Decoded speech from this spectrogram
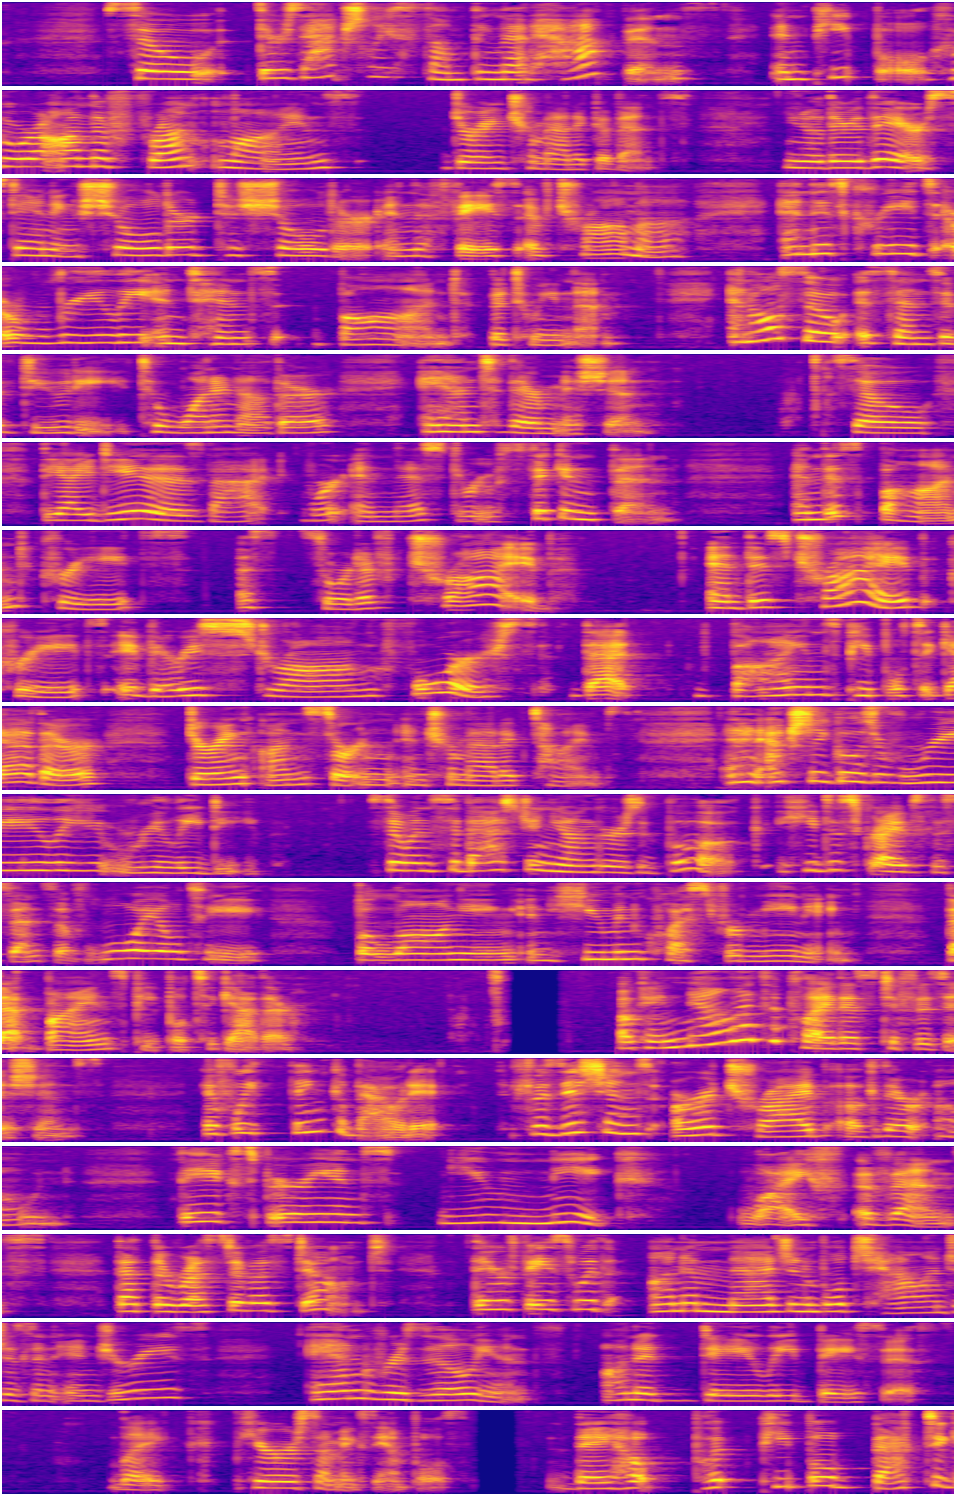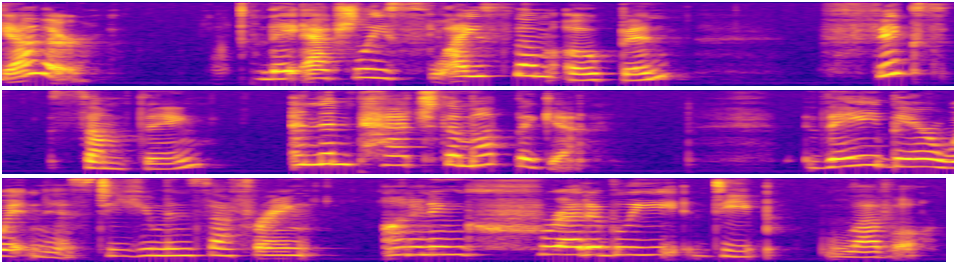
So there's actually something that happens in people who are on the front lines during traumatic events. You know, they're there standing shoulder to shoulder in the face of trauma, and this creates a really intense bond between them, and also a sense of duty to one another and to their mission. So, the idea is that we're in this through thick and thin. And this bond creates a sort of tribe. And this tribe creates a very strong force that binds people together during uncertain and traumatic times. And it actually goes really, really deep. So, in Sebastian Junger's book, he describes the sense of loyalty, belonging, and human quest for meaning that binds people together. Okay, now let's apply this to physicians. If we think about it, physicians are a tribe of their own. They experience unique life events that the rest of us don't. They're faced with unimaginable challenges and injuries and resilience on a daily basis. Like, here are some examples. They help put people back together. They actually slice them open, fix something, and then patch them up again. They bear witness to human suffering on an incredibly deep level.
